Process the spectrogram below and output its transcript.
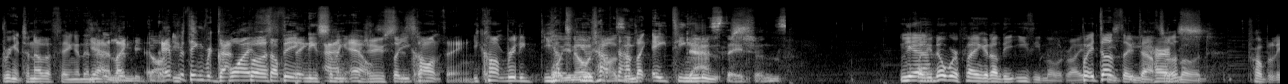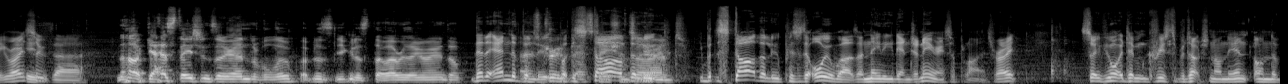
bring it to another thing and then Yeah, that- like be done. everything that requires first something thing needs something else. So you can't something. you can't really you Well, have, you to, know you have to have like 18 gas loops. stations. Yeah. Well, you know we're playing it on the easy mode, right? but it does the, though the hard us. mode Probably, right? is so uh, No, gas stations are the end of a loop. I'm just you can just throw everything around them. they're the end of the That's loop, true, but the gas start of the loop end. but the start of the loop is the oil wells and they need engineering supplies, right? So if you wanted to increase the production on the en- on the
